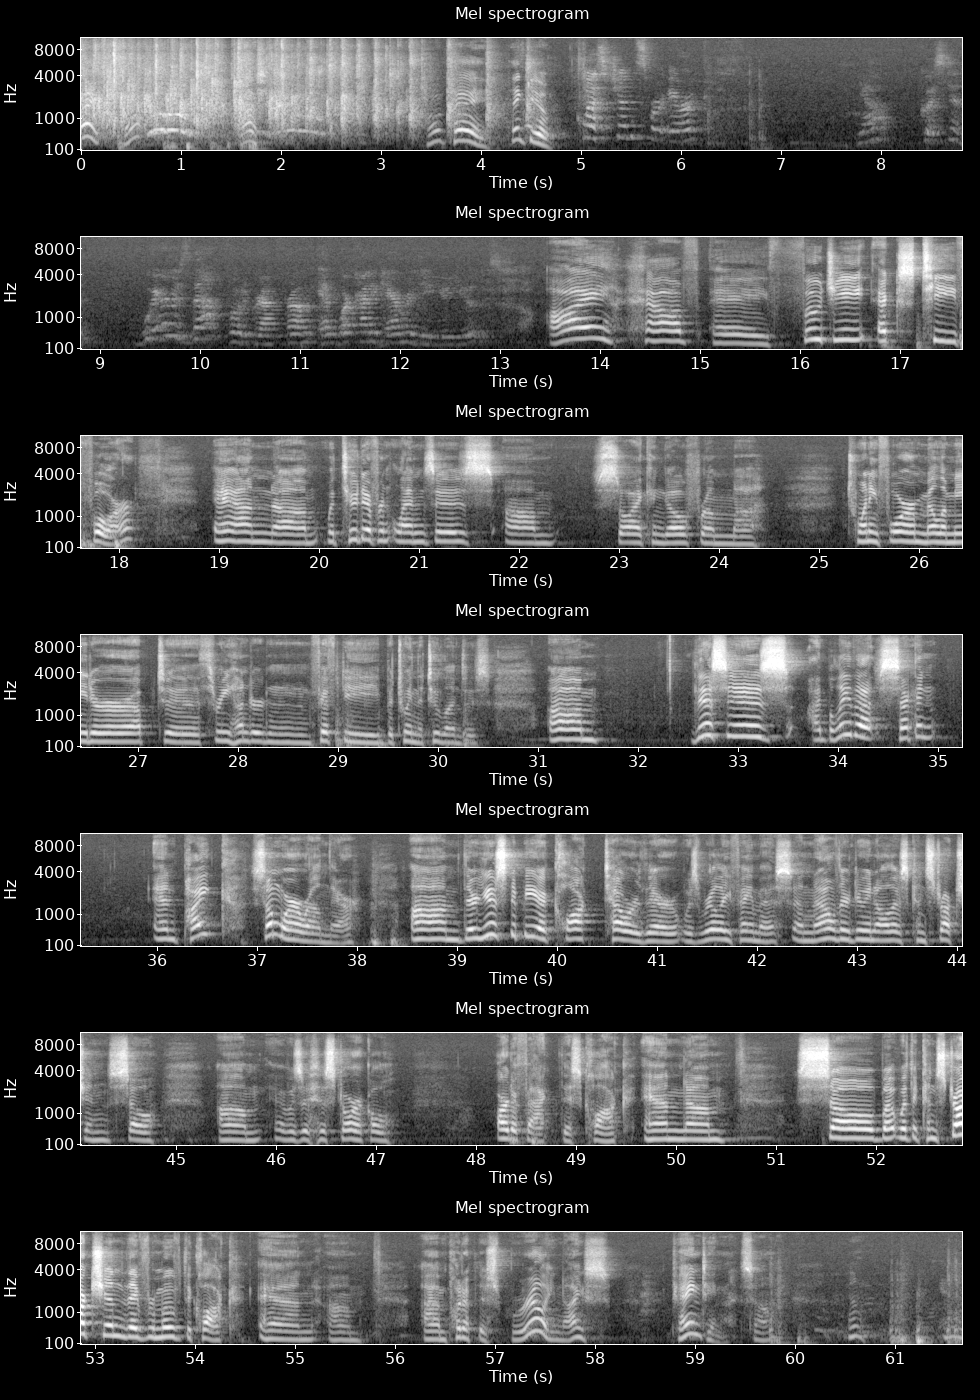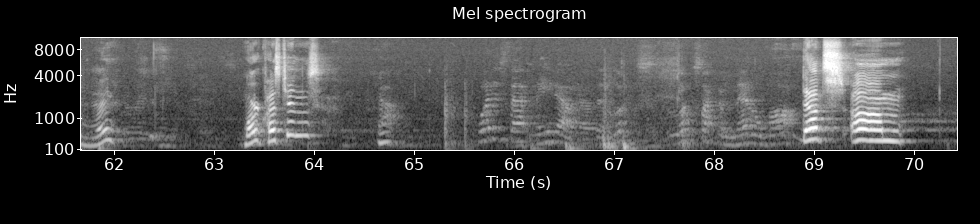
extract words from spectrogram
right. Gosh. Okay. Thank you. Questions for Erik? Yeah, question. Where is that photograph from and what kind of camera do you use? I have a Fuji X-T4 and um, with two different lenses um, so I can go from uh, 24 millimeter up to 350 between the two lenses. Um, this is, I believe that second and Pike, somewhere around there. Um, there used to be a clock tower there. It was really famous, and now they're doing all this construction. So um, it was a historical artifact, this clock. And um, so, but with the construction, they've removed the clock and um, put up this really nice painting. So, yeah. okay. More questions? What is that made out of? It looks, it looks like a metal box. That's um,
